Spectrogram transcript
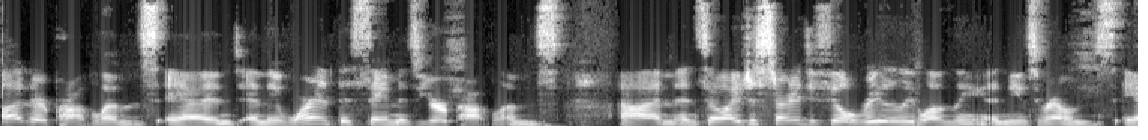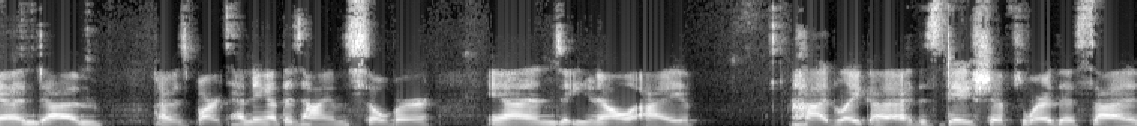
other problems and and they weren't the same as your problems. Um, and so I just started to feel really lonely in these rooms. And um, I was bartending at the time, sober, and you know I had like uh, I had this day shift where this uh,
